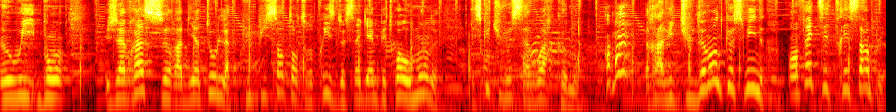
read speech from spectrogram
Euh, oui, bon, Javras sera bientôt la plus puissante entreprise de saga MP3 au monde. Est-ce que tu veux savoir comment? Comment? Ravi que tu le demandes, Cosmine. En fait, c'est très simple.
